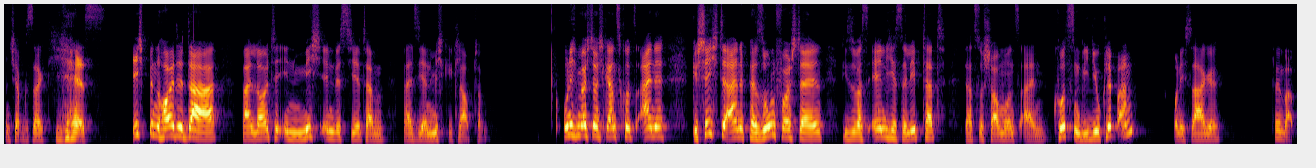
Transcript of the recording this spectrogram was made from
Und ich habe gesagt, yes, ich bin heute da, weil Leute in mich investiert haben, weil sie an mich geglaubt haben. Und ich möchte euch ganz kurz eine Geschichte, eine Person vorstellen, die so etwas Ähnliches erlebt hat. Dazu schauen wir uns einen kurzen Videoclip an und ich sage, Film ab.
